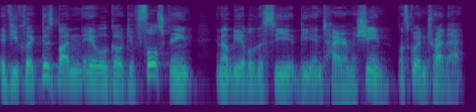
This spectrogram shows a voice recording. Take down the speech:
If you click this button, it will go to full screen and I'll be able to see the entire machine. Let's go ahead and try that.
